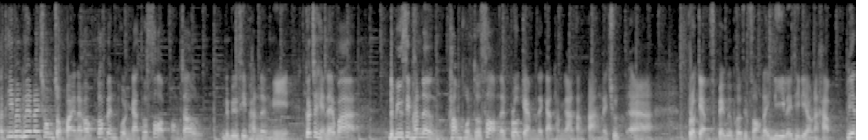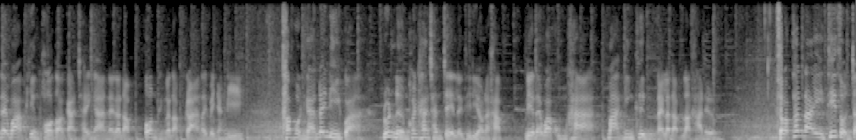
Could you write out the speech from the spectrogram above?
ากที่เพื่อนๆได้ชมจบไปนะครับก็เป็นผลการทดสอบของเจ้า WC1001 นี้ ก็จะเห็นได้ว่า WC1001 ทำผลทดสอบในโปรแกรมในการทำงานต่างๆ ในชุดโปรแกรม Spec Viewer 12 ได้ดีเลยทีเดียวนะครับ เรียกได้ว่าเพียงพอต่อการใช้งานในระดับต้นถึงระดับกลางได้เป็นอย่างดีทำผลงานได้ดีกว่ารุ่นเดิมค่อนข้างชัดเจนเลยทีเดียวนะครับ เรียกได้ว่าคุ้มค่ามากยิ่งขึ้นในระดับราคาเดิมสำหรับท่านใดที่สนใจ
